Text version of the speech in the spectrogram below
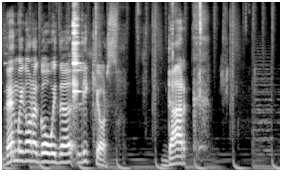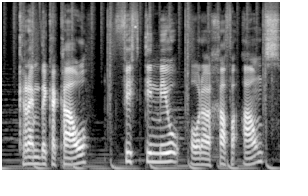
then we're gonna go with the liqueurs. Dark creme de cacao, 15 ml or a half an ounce.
